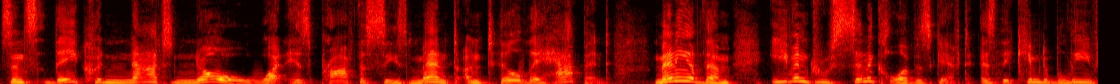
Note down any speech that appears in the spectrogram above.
since they could not know what his prophecies meant until they happened. Many of them even grew cynical of his gift as they came to believe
